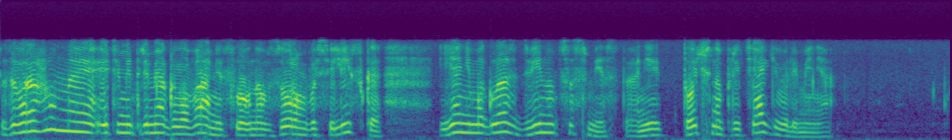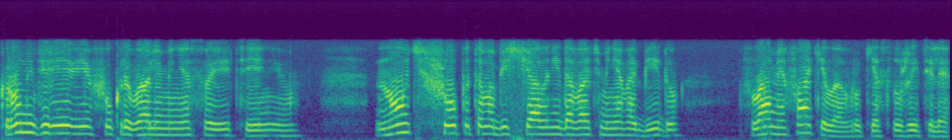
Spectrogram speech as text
Завороженная этими тремя головами, словно взором Василиска, я не могла сдвинуться с места. Они точно притягивали меня. Кроны деревьев укрывали меня своей тенью. Ночь шепотом обещала не давать меня в обиду. Пламя факела в руке служителя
